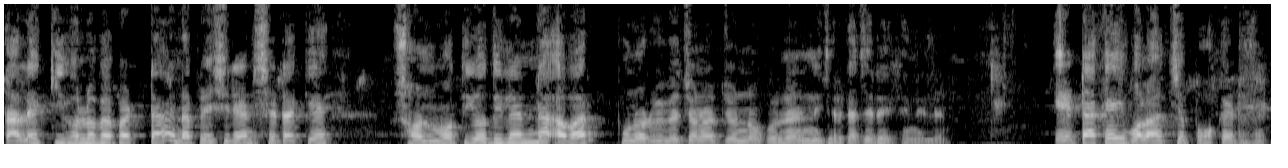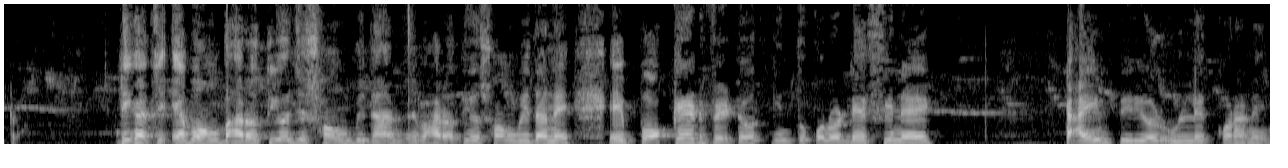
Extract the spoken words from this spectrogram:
তাহলে কি হলো ব্যাপারটা? না, প্রেসিডেন্ট সেটাকে সম্মতিও দিলেন না, আবার পুনর্বিবেচনার জন্য করলেন, নিজের কাছে রেখে নিলেন। এটাকেই বলা হচ্ছে পকেট ভেটো। ঠিক আছে, এবং ভারতীয় যে সংবিধান, ভারতীয় সংবিধানে এই পকেট ভেটোর কিন্তু কোনো ডেফিনেট টাইম পিরিয়ড উল্লেখ করা নেই,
